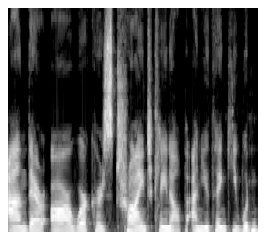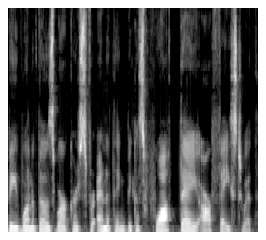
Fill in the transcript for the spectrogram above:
and there are workers trying to clean up, and you think you wouldn't be one of those workers for anything because what they are faced with,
